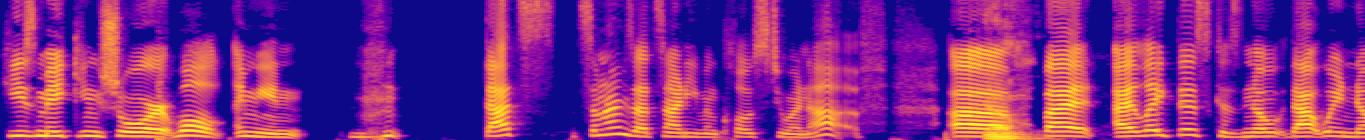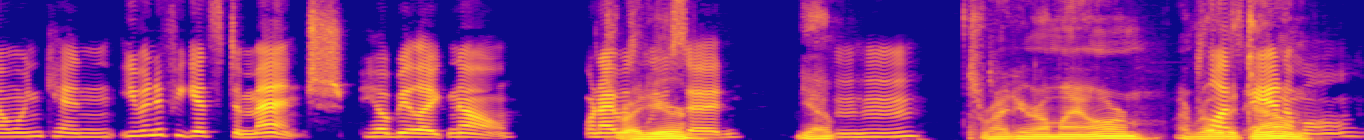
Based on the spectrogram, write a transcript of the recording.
he's making sure well i mean that's sometimes that's not even close to enough um Yeah. but i like this because no that way no one can even if he gets dementia he'll be like no when I was right lucid. Yep. Mm-hmm. It's right here on my arm. I wrote Plus it down. animal.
